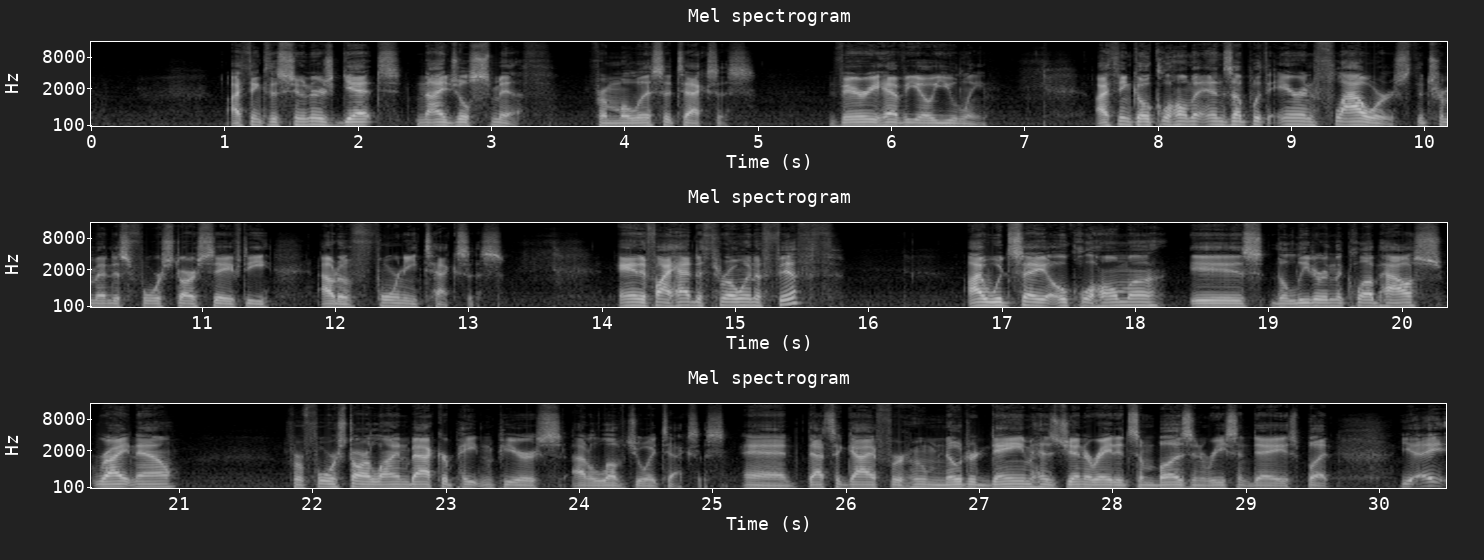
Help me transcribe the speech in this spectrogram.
I think the Sooners get Nigel Smith from Melissa, Texas. very heavy OU lean. I think Oklahoma ends up with Aaron Flowers, the tremendous four star safety out of Forney, Texas. And if I had to throw in a fifth, I would say Oklahoma is the leader in the clubhouse right now for four star linebacker Peyton Pierce out of Lovejoy, Texas. And that's a guy for whom Notre Dame has generated some buzz in recent days. But yeah, eh,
